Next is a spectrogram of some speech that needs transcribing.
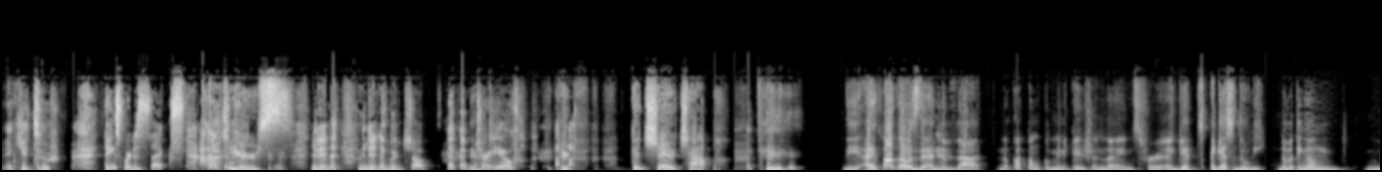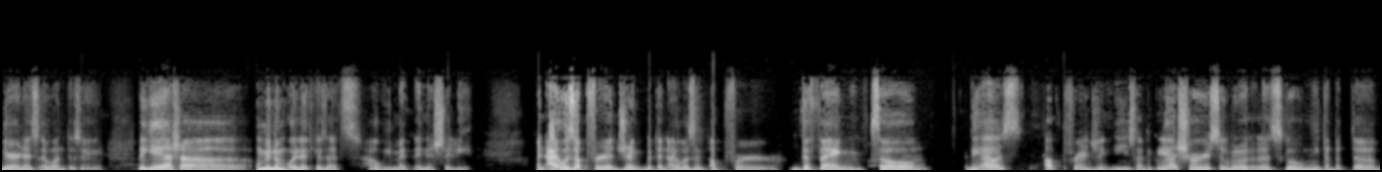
Thank you too. Thanks for the sex. Cheers. you did a, you did a good job. Pick up Yeah. trio. Good show, chap. the I thought that was the end of that. Nakatong communication lines for I guess I guess the week. Dumating yung Biernes, I want to say. Nagiya siya uminom ulit because that's how we met initially. And I was up for a drink, but then I wasn't up for the thing. So, mm-hmm. The I was up for a drink. Di sabi ko, yeah, sure. So, let's go meet up at the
